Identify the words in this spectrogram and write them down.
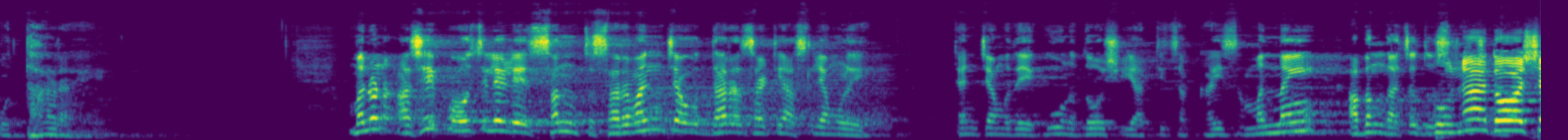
उद्धार आहे. म्हणून असे पोहोचलेले संत सर्वांच्या उद्धारासाठी असल्यामुळे त्यांच्यामध्ये गुण दोष यातीचा काही संबंध नाही. अभंगाचं गुण दोष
